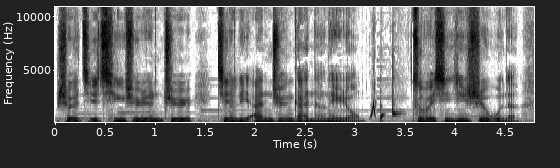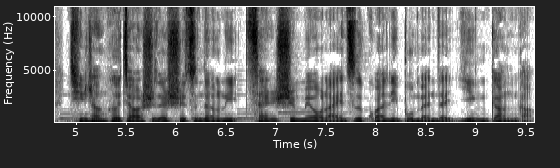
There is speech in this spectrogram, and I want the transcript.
涉及情绪认知、建立安全感等内容。作为新兴事物呢，情商课教师的师资能力暂时没有来自管理部门的硬杠杠。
